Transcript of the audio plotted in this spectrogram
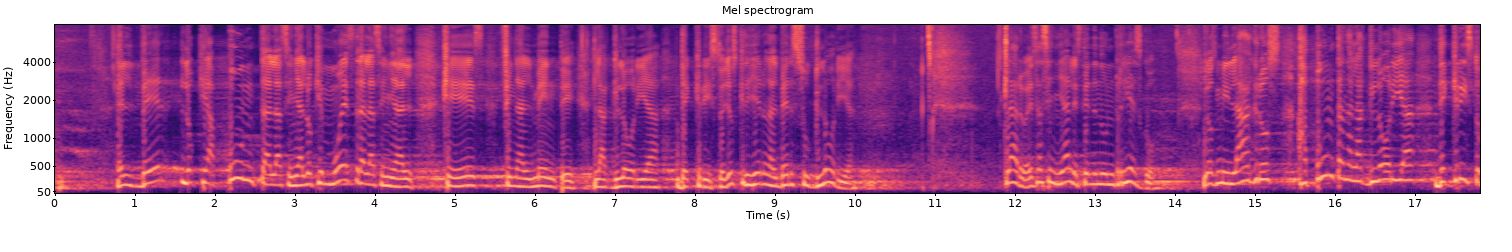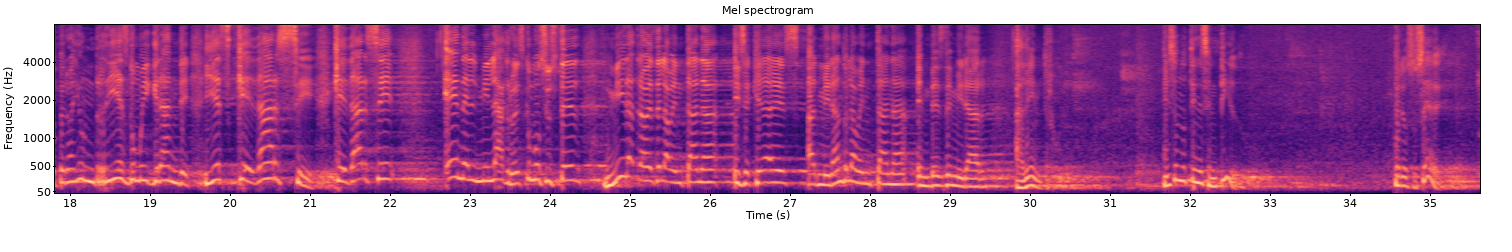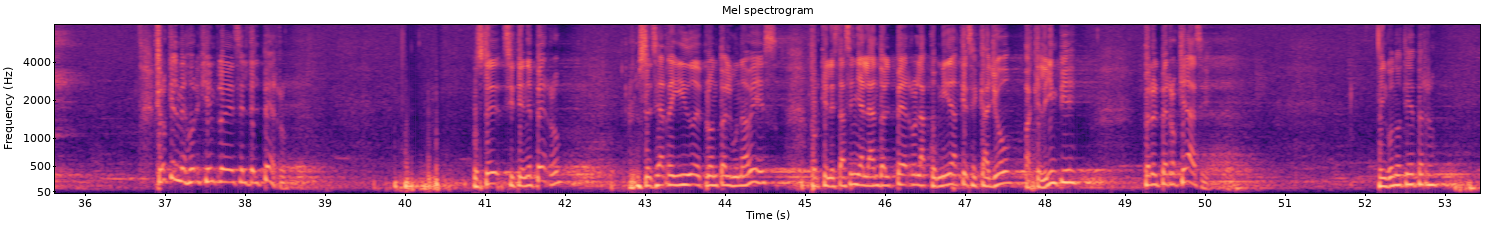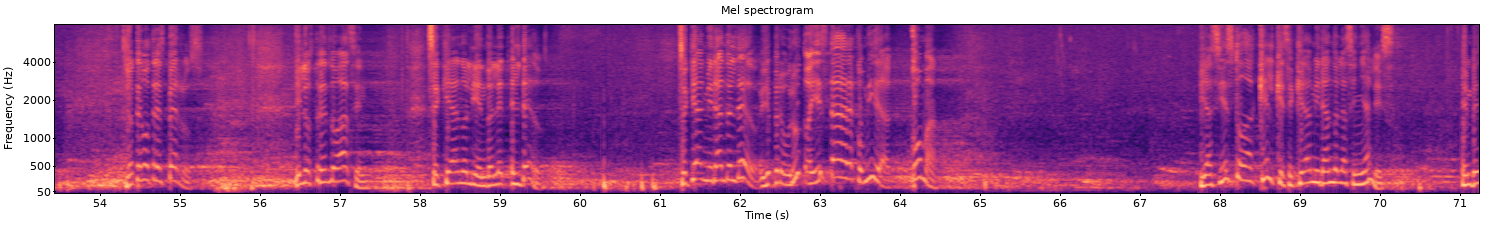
El ver lo que apunta la señal, lo que muestra la señal, que es finalmente la gloria de Cristo. Ellos creyeron al ver su gloria. Claro, esas señales tienen un riesgo. Los milagros apuntan a la gloria de Cristo, pero hay un riesgo muy grande y es quedarse, quedarse en el milagro. Es como si usted mira a través de la ventana y se queda es admirando la ventana en vez de mirar adentro. Y eso no tiene sentido. Pero sucede. Creo que el mejor ejemplo es el del perro. Usted, si tiene perro, usted se ha reído de pronto alguna vez porque le está señalando al perro la comida que se cayó para que limpie. Pero el perro, ¿qué hace? ¿Ninguno tiene perro? Yo tengo tres perros y los tres lo hacen. Se quedan oliendo el, el dedo. Se quedan mirando el dedo. Y yo, pero bruto, ahí está la comida, coma. Y así es todo aquel que se queda mirando las señales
